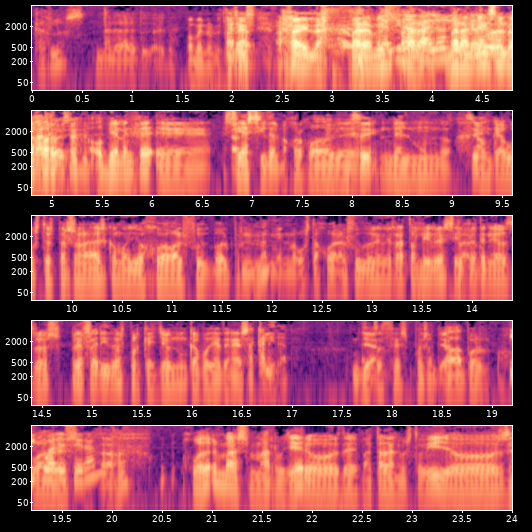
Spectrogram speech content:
Carlos. Dale, dale tú, dale tú. Hombre, no lo Para- tienes- Ah, la- para mí, para, mí es el mejor. Obviamente, eh, sí Ah. ha sido el mejor jugador de- Sí. del mundo. Sí. Aunque a gustos personales, como yo juego al fútbol, porque también me gusta jugar al fútbol en mis ratos libres, siempre Claro. he tenido otros preferidos porque yo nunca podía tener esa calidad. Ya. Entonces, pues optaba por ¿Y jugadores. cuáles eran? Jugadores más marrulleros, de patada en los tobillos.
